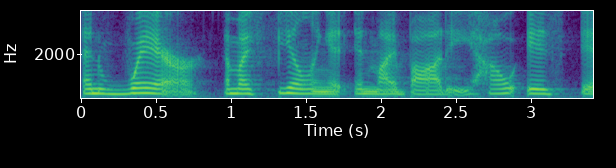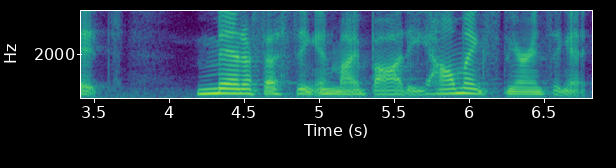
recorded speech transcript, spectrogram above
and where am I feeling it in my body? How is it manifesting in my body? How am I experiencing it?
